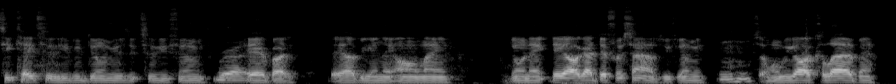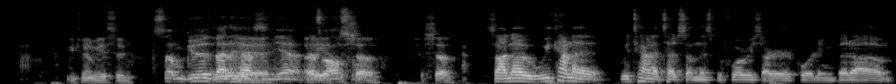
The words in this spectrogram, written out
TK too. He be doing music too. You feel me? Right. everybody they all be in their own lane doing they they all got different sounds you feel me hmm so when we all collabing you feel me it's a Something good about to Yeah. happen. Yeah, oh that's yeah awesome. for sure for sure So I know we kind of we kind of touched on this before we started recording, but um,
